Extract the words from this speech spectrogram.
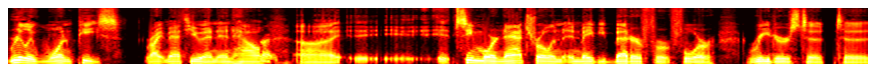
really one piece right matthew and and how right. uh, it, it, seemed more natural and, and maybe better for for readers to to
